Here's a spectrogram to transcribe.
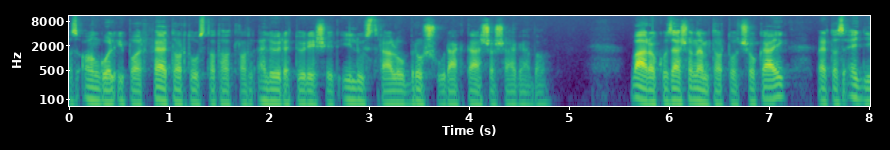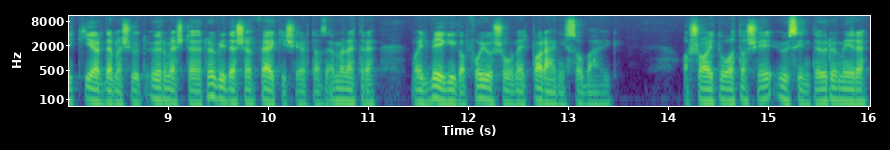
az angol ipar feltartóztathatlan előretörését illusztráló brosúrák társaságában. Várakozása nem tartott sokáig, mert az egyik kiérdemesült őrmester rövidesen felkísérte az emeletre, majd végig a folyosón egy parányi szobáig. A sajtóatasé őszinte örömére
